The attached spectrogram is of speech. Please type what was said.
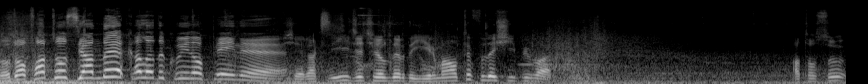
Rodofatos yanda yakaladı Queen of Pain'i. Şerax iyice çıldırdı. 26 flash ipi var. Atos'u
